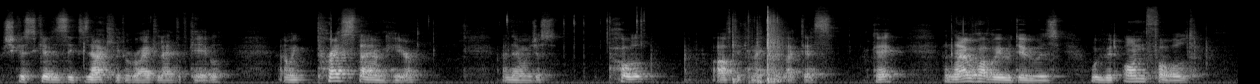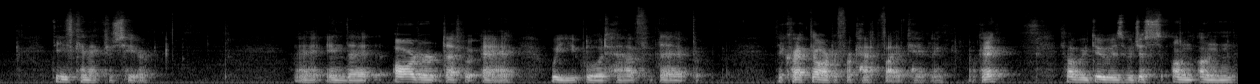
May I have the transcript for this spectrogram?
which just gives us exactly the right length of cable. And we press down here and then we just pull off the connector like this okay and now what we would do is we would unfold these connectors here uh, in the order that uh, we would have the, the correct order for cat 5 cabling okay so what we do is we just un, un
